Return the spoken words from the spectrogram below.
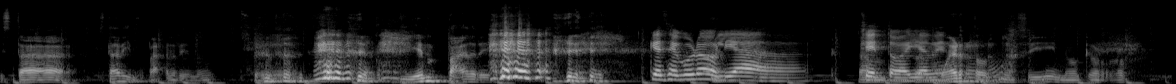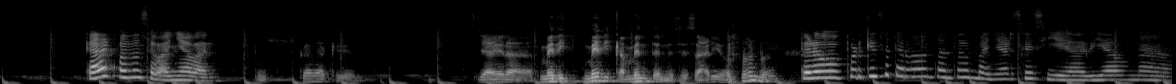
está, está bien padre, ¿no? bien padre. Que seguro olía cheto ahí adentro, muerto, ¿no? Sí, no, qué horror. ¿Cada cuándo se bañaban? Cada que ya era médi- médicamente necesario, ¿no? ¿no? Pero ¿por qué se tardaban tanto en bañarse si había una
